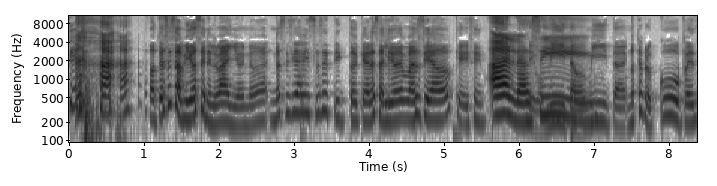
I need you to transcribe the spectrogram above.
o te haces amigos en el baño, ¿no? No sé si has visto ese TikTok que ahora salió demasiado, que dicen, ¡Hala, sí! vomita, vomita. No te preocupes.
